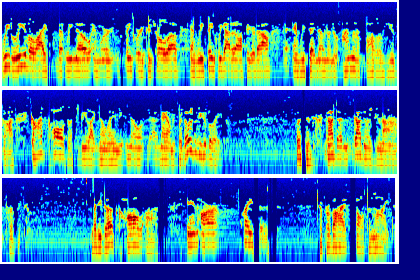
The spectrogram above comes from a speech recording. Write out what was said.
We leave a life that we know and we think we're in control of, and we think we got it all figured out, and we say, No, no, no, I'm going to follow you, God. God calls us to be like Naomi. No, uh, Naomi. For those of you who believe, listen, God, doesn't, God knows you and I aren't perfect. But He does call us in our places to provide salt and light.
